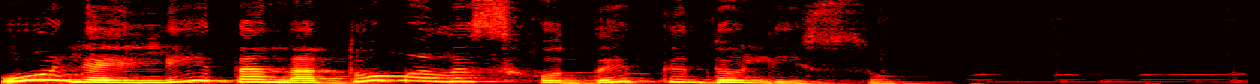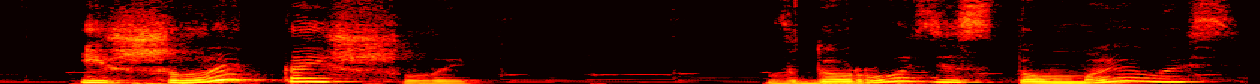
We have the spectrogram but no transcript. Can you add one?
Оля. Й Ліда надумали сходити до лісу. Ішли та йшли. В дорозі стомились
